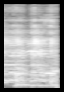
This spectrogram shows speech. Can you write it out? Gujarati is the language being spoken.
Yeah.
